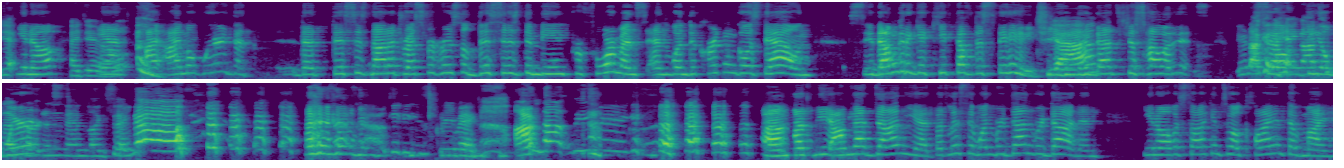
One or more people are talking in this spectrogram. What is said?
Yeah, you know. I do. And I, I'm aware that that this is not a dress rehearsal. This is the main performance. And when the curtain goes down, see, I'm gonna get kicked off the stage. Yeah, that's just how it is. You're not gonna so hang on to the curtain and like say no. kicking and screaming. I'm not leaving. I'm not I'm not done yet. But listen, when we're done, we're done. And you know, I was talking to a client of mine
